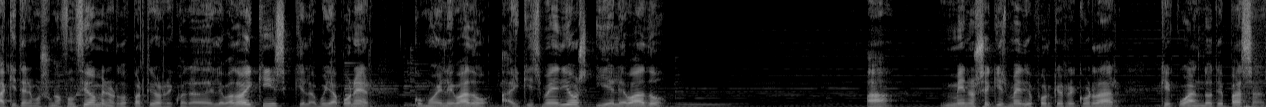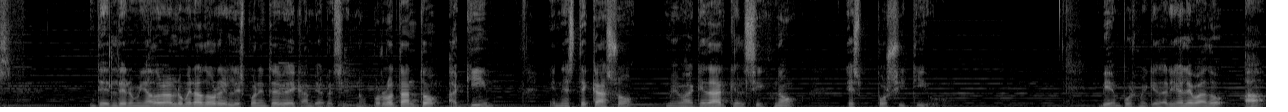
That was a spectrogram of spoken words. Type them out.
Aquí tenemos una función, menos 2 partido de raíz cuadrada elevado a x, que la voy a poner como elevado a x medios y elevado a menos x medios, porque recordar que cuando te pasas del denominador al numerador, el exponente debe cambiar de signo. Por lo tanto, aquí, en este caso, me va a quedar que el signo es positivo. Bien, pues me quedaría elevado a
